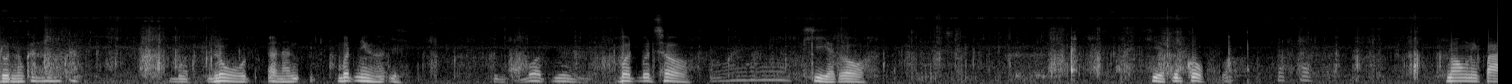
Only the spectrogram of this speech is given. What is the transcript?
รุนน้ำกันรุนน้ำกันบดรูดอันนั้นเบิดเหงื่ออีกถึงบดนี่เบิดเบิดโซ่เขียดโอ้เขียดเป็นกบน้องในป่า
